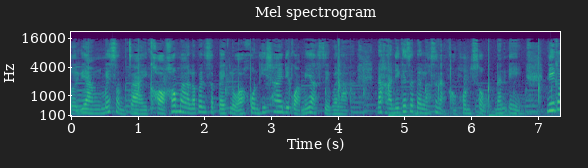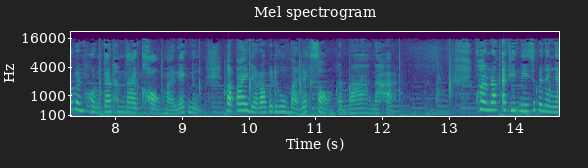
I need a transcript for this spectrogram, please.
อยังไม่สนใจขอเข้ามาแล้วเป็นสเปคหรือว่าคนที่ใช่ดีกว่าไม่อยากเสียเวลานะคะ นี่ก็จะเป็นลักษณะของคนโสดนั่นเอง นี่ก็เป็นผลการทำนายของหมายเลขหนึ่งต่อไปเดี๋ยวเราไปดูหมายเลข 2 กันบ้างนะคะ ความรักอาทิตย์นี้จะเป็นยังไง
